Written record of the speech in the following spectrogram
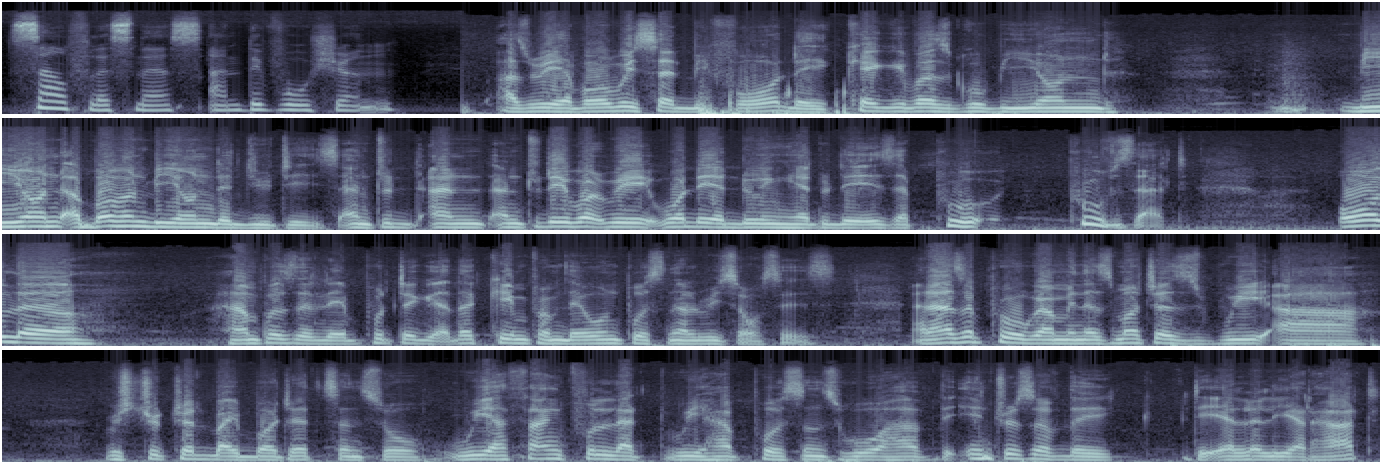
selflessness, and devotion. As we have always said before, the caregivers go beyond beyond above and beyond the duties. And to, and and today what we what they are doing here today is a pro- proves that. All the hampers that they put together came from their own personal resources. And as a program in as much as we are restricted by budgets, and so we are thankful that we have persons who have the interests of the the elderly at heart,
